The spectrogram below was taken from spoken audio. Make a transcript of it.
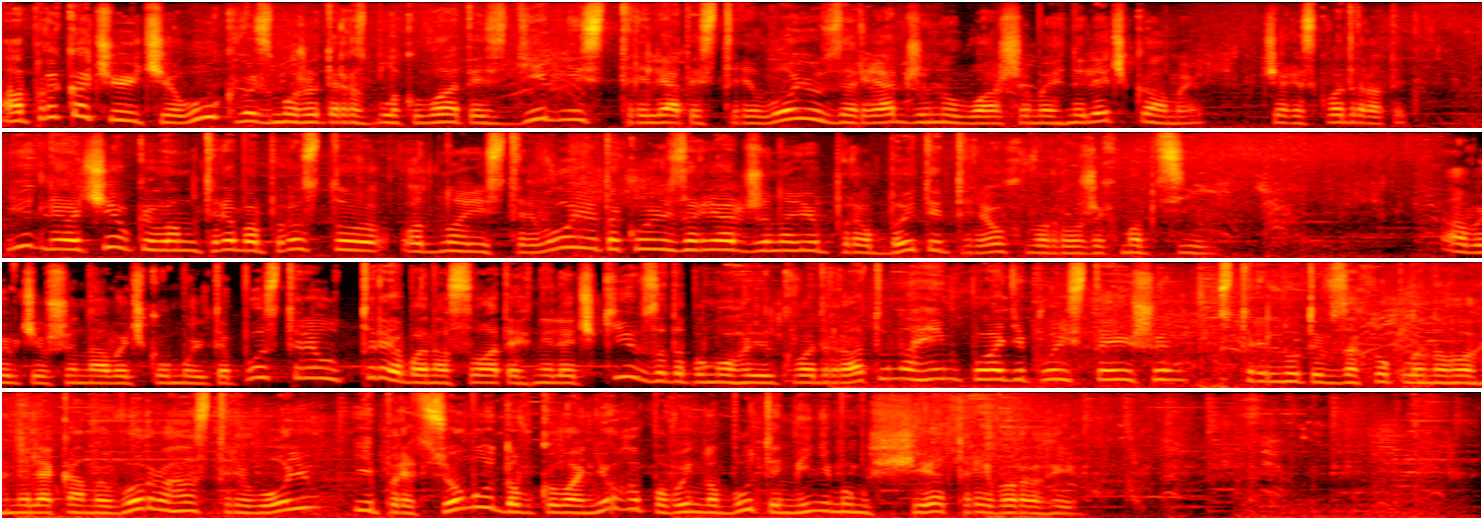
А прокачуючи лук, ви зможете розблокувати здібність стріляти стрілою, заряджену вашими гнилячками через квадратик. І для очівки вам треба просто одною стрілою такою зарядженою пробити трьох ворожих мобців. А вивчивши навичку мультипостріл, треба наслати гнилячків за допомогою квадрату на геймпаді PlayStation, стрільнути в захопленого гниляками ворога стрілою, і при цьому довкола нього повинно бути мінімум ще три вороги.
